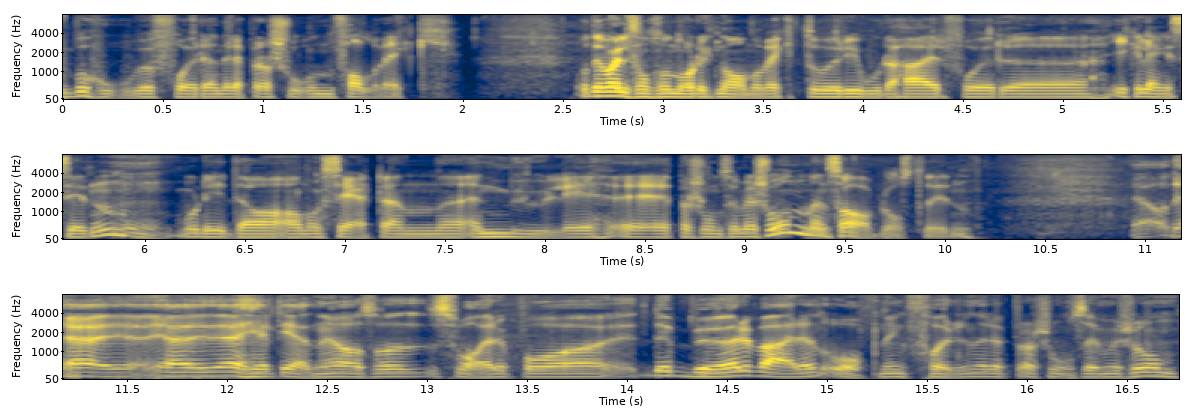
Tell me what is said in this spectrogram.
behovet for en reparasjon falle vekk. Og Det var liksom som Nordic Nanovektor gjorde her for uh, ikke lenge siden. Mm. Hvor de da annonserte en, en mulig eh, personsemisjon, men så avblåste de den. Ja, er, jeg, er helt enig. altså Svaret på Det bør være en åpning for en reparasjonsemisjon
